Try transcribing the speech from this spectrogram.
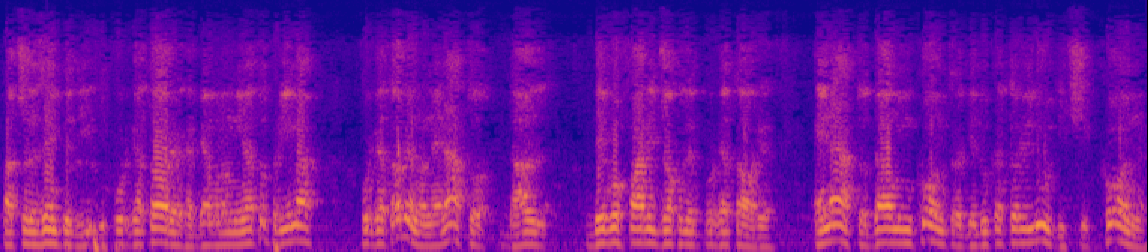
Faccio l'esempio di, di Purgatorio che abbiamo nominato prima, Purgatorio non è nato dal devo fare il gioco del Purgatorio, è nato da un incontro di educatori ludici con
